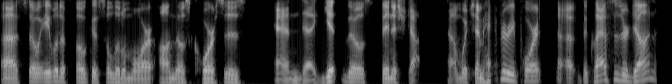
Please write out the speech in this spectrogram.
Uh, so able to focus a little more on those courses and uh, get those finished up. Um, which I'm happy to report. Uh, the classes are done.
